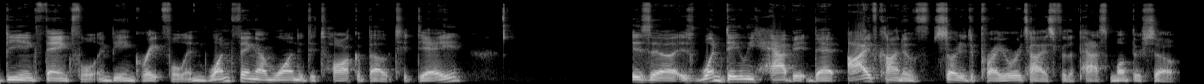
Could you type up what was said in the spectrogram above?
being thankful and being grateful. And one thing I wanted to talk about today is uh, is one daily habit that I've kind of started to prioritize for the past month or so.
